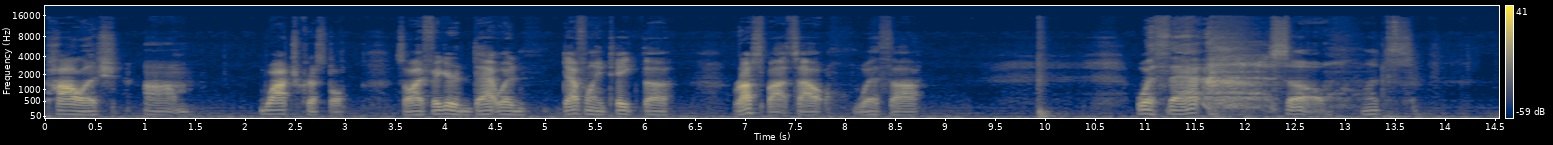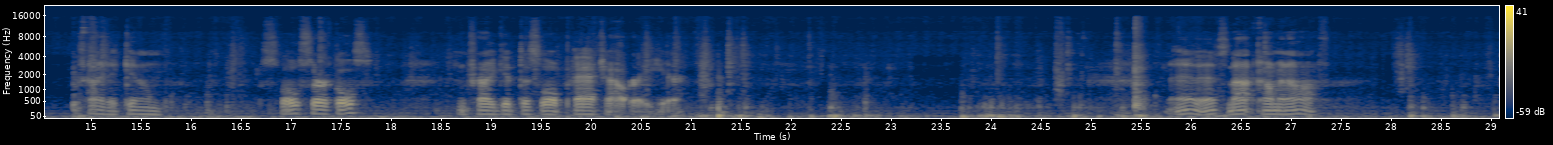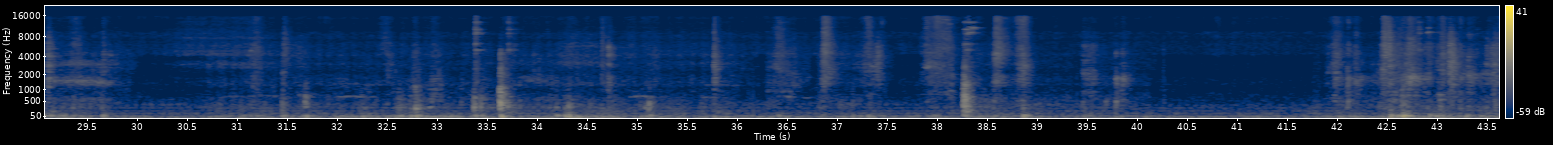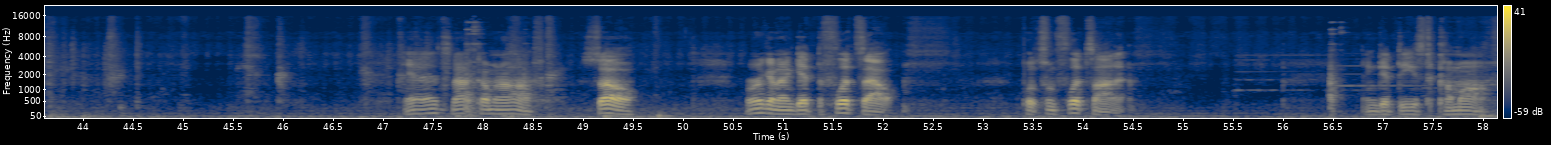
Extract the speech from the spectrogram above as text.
polish um, watch crystal. So I figured that would definitely take the rough spots out with uh, with that. So let's try to get them slow circles and try to get this little patch out right here. And it's not coming off. Yeah, it's not coming off. So, we're going to get the Flitz out. Put some Flitz on it. And get these to come off.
